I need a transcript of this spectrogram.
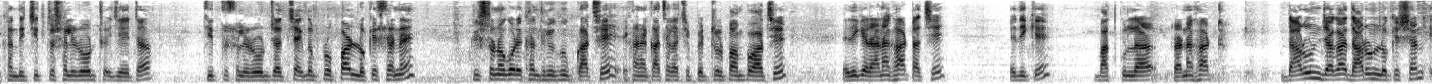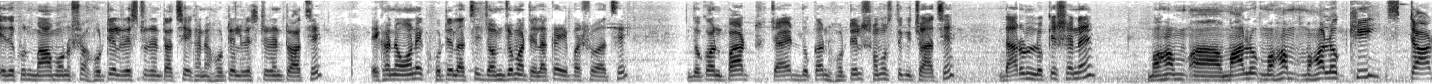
এখান দিয়ে চিত্রশালী রোড, এই যে এটা, চিত্রশালী রোড যাচ্ছে, একদম প্রপার লোকেশনে কৃষ্ণনগর এখান থেকে খুব কাছে এখানে কাছাকাছি পেট্রোল পাম্পও আছে। এদিকে রানাঘাট আছে এদিকে বাতকুল্লা রানাঘাট। দারুণ জায়গা দারুণ লোকেশান এ দেখুন মা মনসা হোটেল রেস্টুরেন্ট আছে এখানে হোটেল রেস্টুরেন্টও আছে। এখানে অনেক হোটেল আছে জমজমাট এলাকা এ পাশেও আছে। দোকানপাট চায়ের দোকান হোটেল সমস্ত কিছু আছে। দারুণ লোকেশানে মহা আহ, মালো- মহা Mahalakshmi star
